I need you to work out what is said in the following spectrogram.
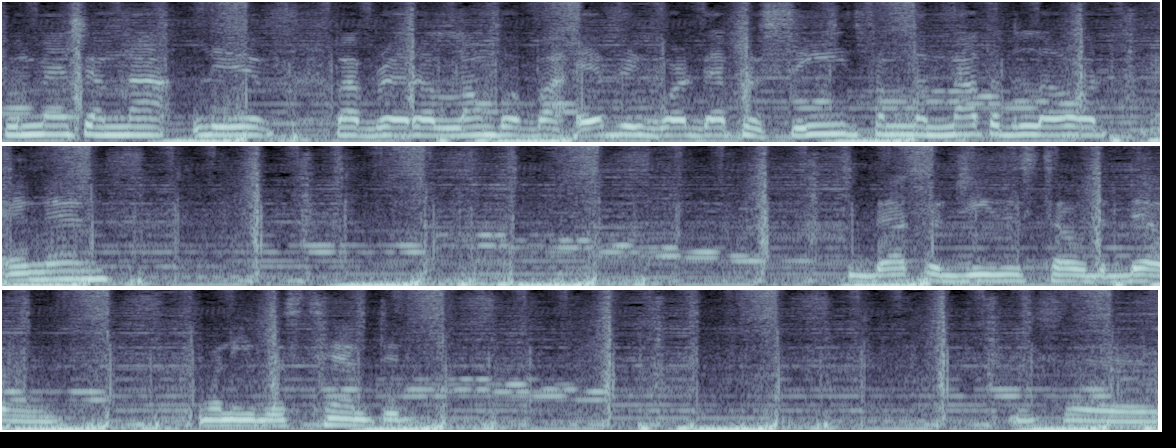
For man shall not live by bread alone, but by every word that proceeds from the mouth of the Lord. Amen. That's what Jesus told the devil when he was tempted. He says,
